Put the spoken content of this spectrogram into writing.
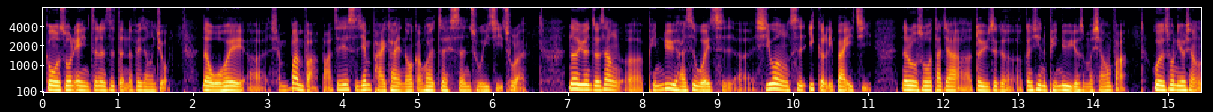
跟我说，哎，你真的是等了非常久，那我会呃想办法把这些时间排开，然后赶快再生出一集出来。那原则上，呃，频率还是维持，呃，希望是一个礼拜一集。那如果说大家对于这个更新的频率有什么想法，或者说你有想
